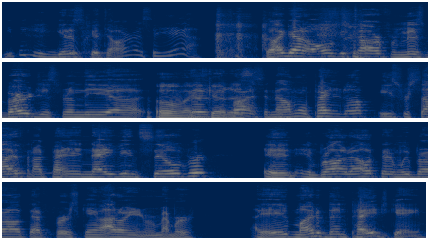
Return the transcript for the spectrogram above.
you think you can get us a guitar? I said, yeah. So I got an old guitar from Miss Burgess from the, uh, oh my the, the bar. I said, now I'm gonna paint it up East Forsyth, and I painted it navy and silver, and and brought it out there. And we brought out that first game. I don't even remember. It might have been Page game.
